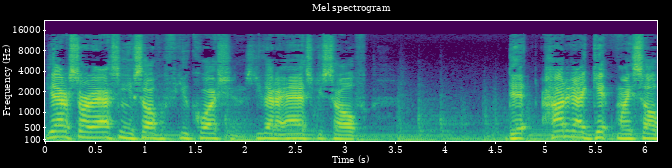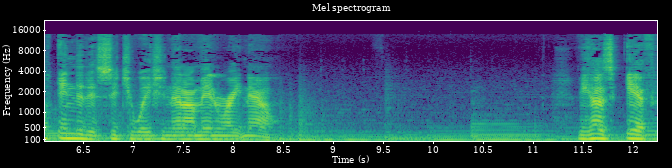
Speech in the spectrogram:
you got to start asking yourself a few questions. You got to ask yourself, did, how did I get myself into this situation that I'm in right now? Because if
